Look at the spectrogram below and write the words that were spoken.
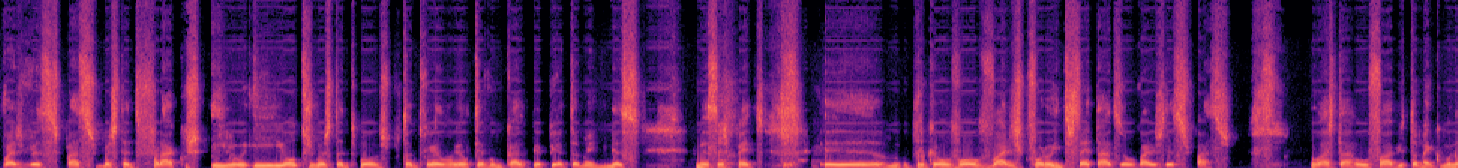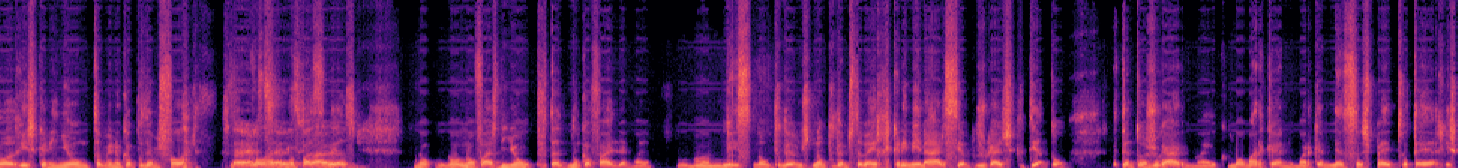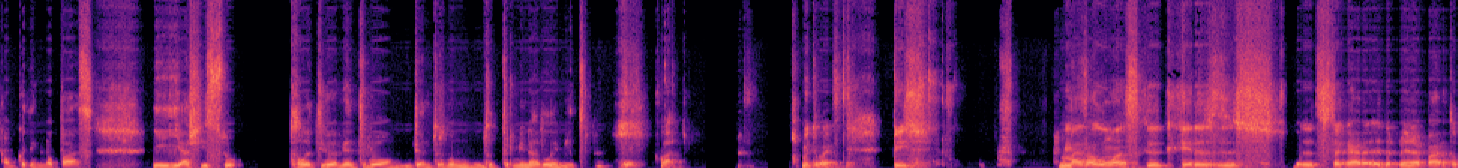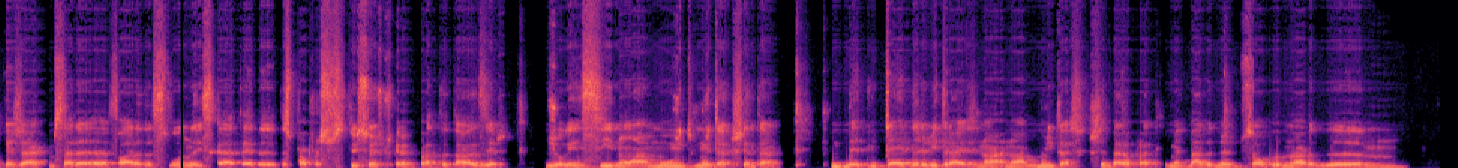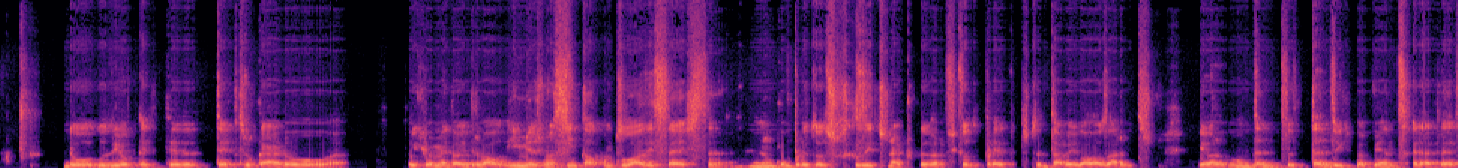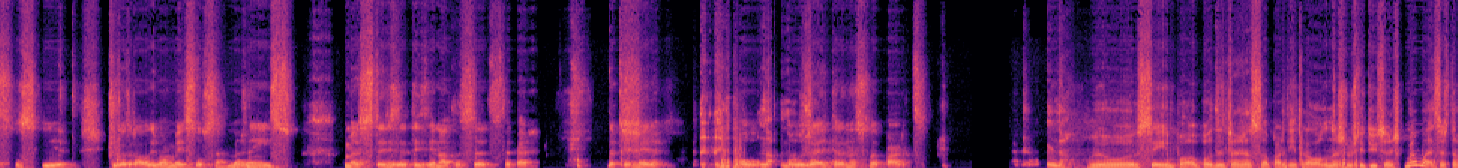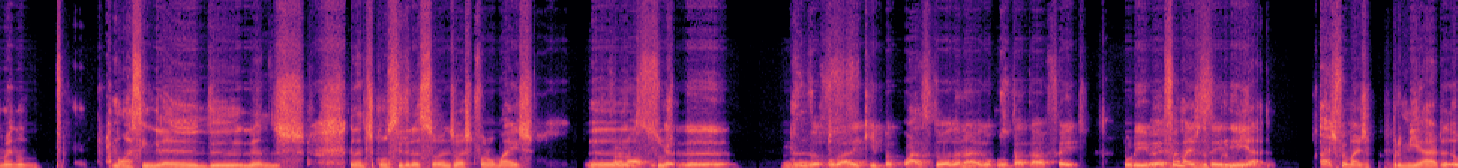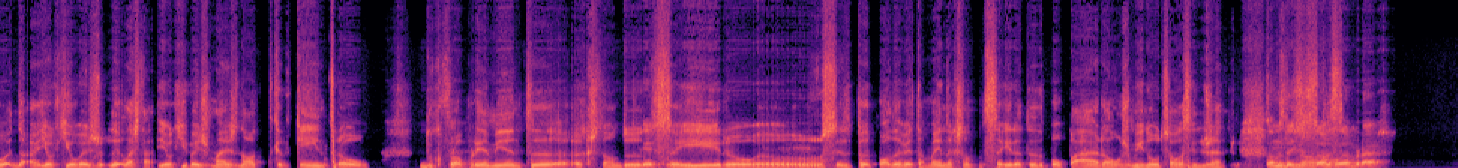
várias vezes passos bastante fracos e, e outros bastante bons. Portanto, ele, ele teve um bocado de PP também nesse, nesse aspecto. Uh, porque houve, houve, vários que foram interceptados, houve vários desses passos. Lá está, o Fábio também, como não arrisca nenhum, também nunca podemos falar, certo, falar certo, nenhum passo Fábio. deles. Não, não, não faz nenhum, portanto nunca falha, não é? Nisso não podemos, não podemos também recriminar sempre os gajos que tentam, que tentam jogar, não é? Como o Marcano. O Marcano nesse aspecto até arrisca um bocadinho no passe e, e acho isso relativamente bom dentro de um, de determinado limite. É? Claro. Muito bem. Piche, mais algum lance que, que queiras destacar da primeira parte ou quer já começar a falar da segunda e se calhar até das próprias substituições, porque era o que Prata estava a dizer. O jogo em si não há muito, muito a acrescentar. Até de arbitragem não há, não há muito a acrescentar, ou praticamente nada, mesmo só o pormenor de, do, do Diogo ter, ter, ter que trocar o, o equipamento ao intervalo e mesmo assim, tal como tu lá disseste, não cumpriu todos os requisitos, não é? porque agora ficou de preto, portanto estava igual aos árbitros. E agora com tanto, tanto equipamento, se calhar até se conseguia encontrar ali uma meia solução, mas nem isso. Mas tens, tens em nota se destacar da primeira? Ou, não, não. ou já entrar na segunda parte? Não, eu, sim, pode, entrar na segunda parte e entrar logo nas substituições, que mesmo essas também não, não há assim grande, grandes, grandes considerações, eu acho que foram mais uh, foram sust... de, de, de rodar a equipa quase toda, não é? o resultado estava feito, Uribe foi mais de premiar acho que foi mais premiar eu aqui eu vejo, lá está, eu aqui vejo mais na ótica de quem entrou do que propriamente a questão de, de sair, ou, ou se, pode haver também na questão de sair, até de poupar alguns minutos, algo assim do género. Então deixa só relembrar,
